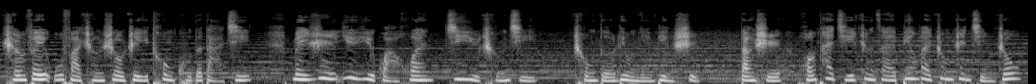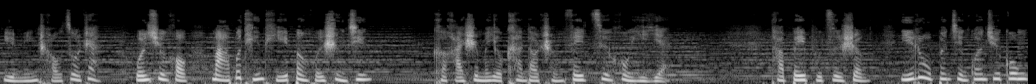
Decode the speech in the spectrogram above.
陈妃无法承受这一痛苦的打击，每日郁郁寡欢，积郁成疾。崇德六年病逝。当时皇太极正在边外重镇锦州与明朝作战，闻讯后马不停蹄奔回盛京，可还是没有看到陈妃最后一眼。他悲不自胜，一路奔进关雎宫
